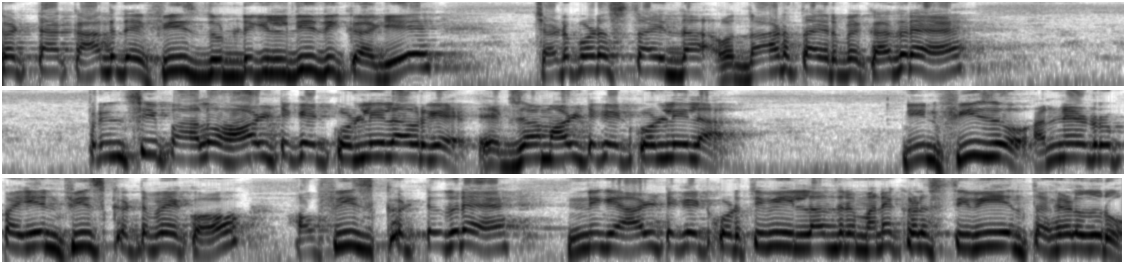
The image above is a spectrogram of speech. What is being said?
ಕಟ್ಟೋಕ್ಕಾಗದೆ ಫೀಸ್ ದುಡ್ಡಿಗೆ ಇಲ್ದಿದ್ದಕ್ಕಾಗಿ ಚಡಪಡಿಸ್ತಾ ಇದ್ದ, ಒದ್ದಾಡ್ತಾ ಇರಬೇಕಾದ್ರೆ ಪ್ರಿನ್ಸಿಪಾಲು ಹಾಲ್ ಟಿಕೆಟ್ ಕೊಡಲಿಲ್ಲ ಅವ್ರಿಗೆ ಎಕ್ಸಾಮ್ ಹಾಲ್ ಟಿಕೆಟ್ ಕೊಡಲಿಲ್ಲ. ನೀನು ಫೀಸು ಹನ್ನೆರಡು ರೂಪಾಯಿ ಏನು ಫೀಸ್ ಕಟ್ಟಬೇಕೋ, ಆ ಫೀಸ್ ಕಟ್ಟಿದ್ರೆ ನಿನಗೆ ಹಾಲ್ ಟಿಕೆಟ್ ಕೊಡ್ತೀವಿ, ಇಲ್ಲಾಂದರೆ ಮನೆ ಕಳಿಸ್ತೀವಿ ಅಂತ ಹೇಳಿದ್ರು.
